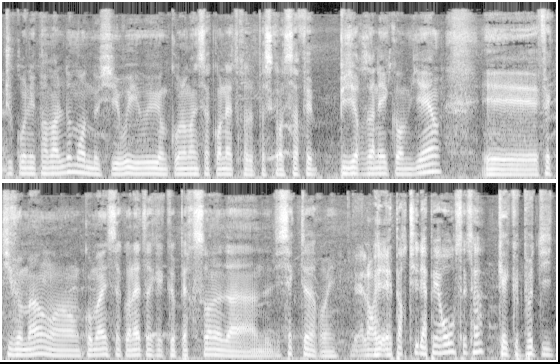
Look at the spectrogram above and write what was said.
Je connais pas mal de monde aussi, oui, oui, on commence à connaître parce que ça fait plusieurs années qu'on vient et effectivement, on commence à connaître quelques personnes dans, du secteur, oui. Alors il y a les parties d'apéro, c'est ça? Quelques petites,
